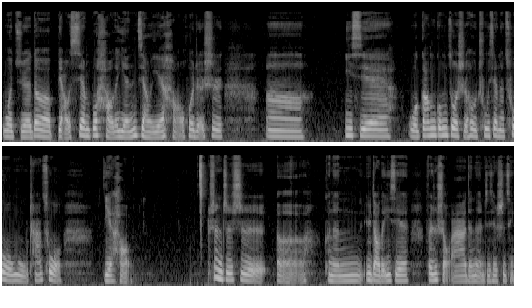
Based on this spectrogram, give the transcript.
我觉得表现不好的演讲也好，或者是嗯，一些。我刚工作时候出现的错误差错也好，甚至是呃可能遇到的一些分手啊等等这些事情，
